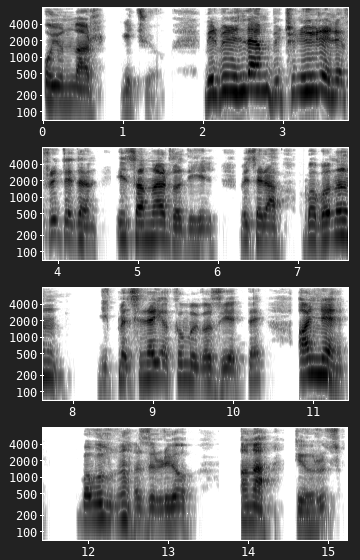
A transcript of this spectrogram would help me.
oyunlar geçiyor. Birbirinden bütünüyle nefret eden insanlar da değil. Mesela babanın gitmesine yakın bir vaziyette anne bavulunu hazırlıyor. Ana diyoruz.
